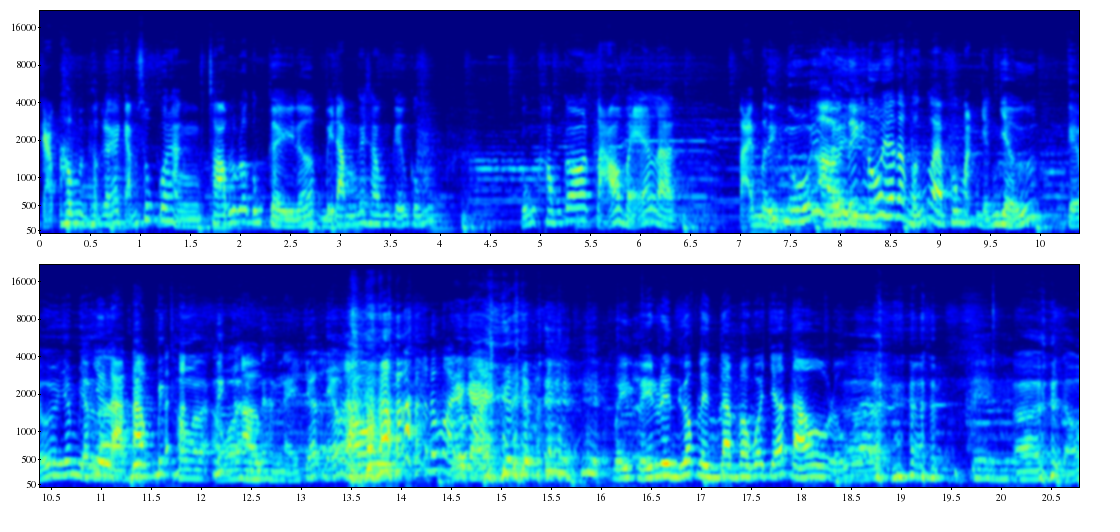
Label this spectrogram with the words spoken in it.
cảm không thật ra cái cảm xúc của thằng Tom lúc đó cũng kỳ nữa. Bị đâm cái xong kiểu cũng cũng không có tỏ vẻ là tại mình tiếc nuối ờ hay tiếc gì. nuối hết á vẫn là khuôn mặt giận dữ. Kiểu giống như, Giống như là tao- biết, biết thôi là biết- ôi, ờ. thằng, này chết đéo đâu. Đúng rồi đúng rồi. bị bị Green Goblin đâm không có chết đâu đúng quá. Ờ. Độ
